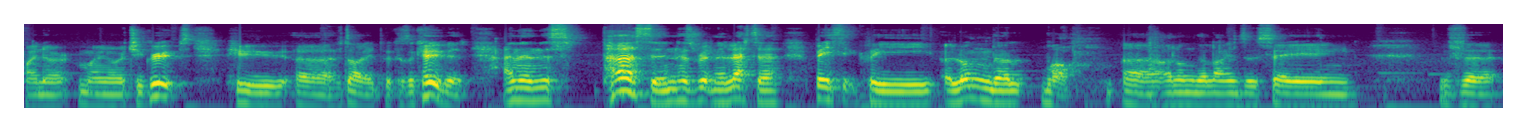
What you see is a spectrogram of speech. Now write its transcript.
minor- minority groups who uh, have died because of COVID. And then this person has written a letter, basically along the well, uh, along the lines of saying that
